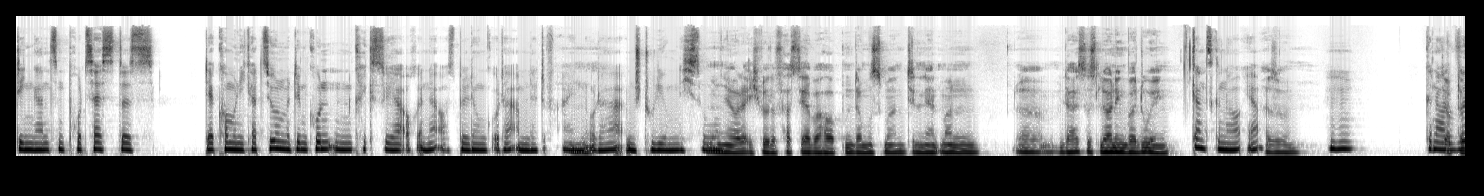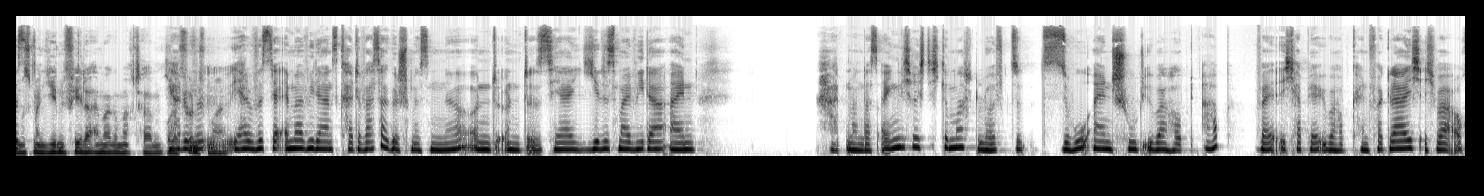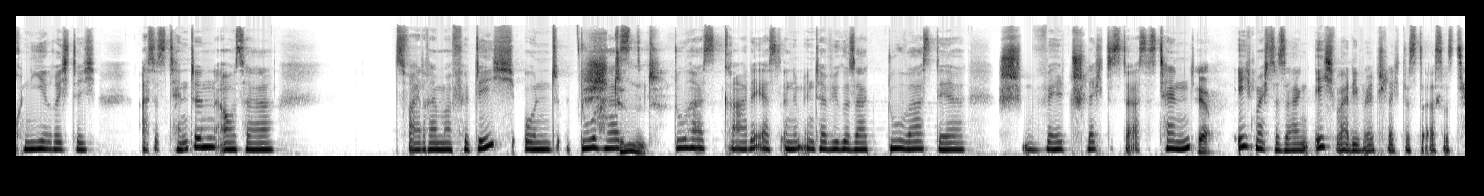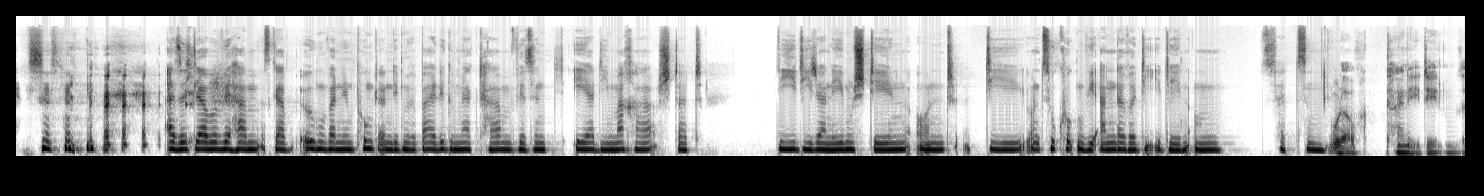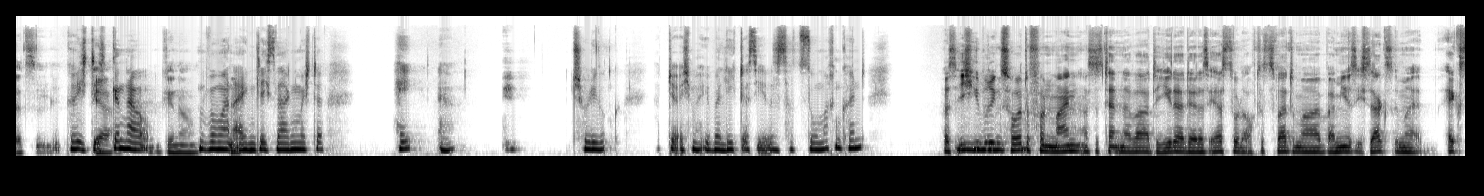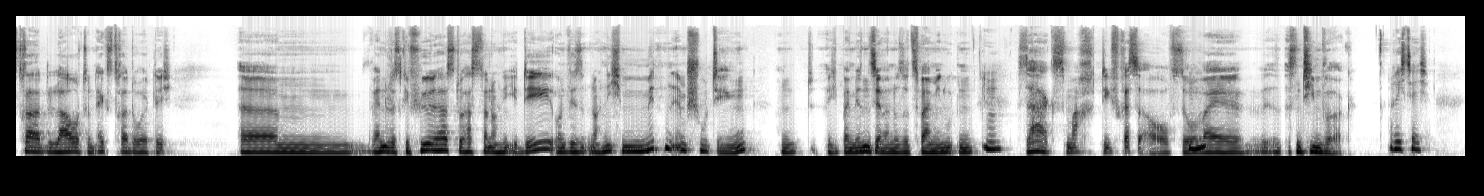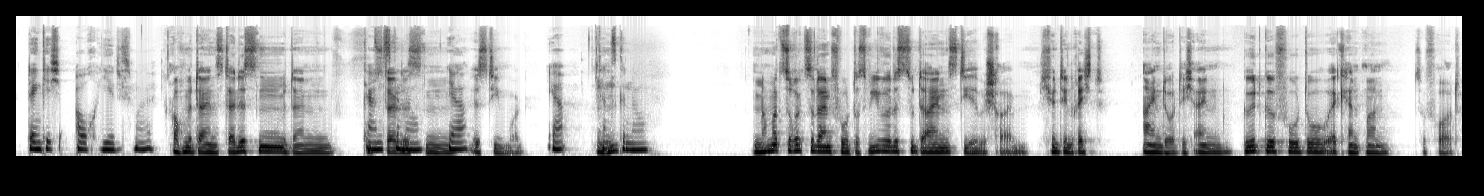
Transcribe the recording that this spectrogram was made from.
den ganzen Prozess des der Kommunikation mit dem Kunden kriegst du ja auch in der Ausbildung oder am Letteverein oder im Studium nicht so. Ja, oder ich würde fast ja behaupten, da muss man, den lernt man, äh, da heißt es Learning by Doing. Ganz genau, ja. Also Genau, ich glaube, da muss man jeden Fehler einmal gemacht haben. Oder ja, fünfmal. ja, du wirst ja immer wieder ins kalte Wasser geschmissen, ne? Und und es ist ja jedes Mal wieder ein hat man das eigentlich richtig gemacht? Läuft so, so ein Shoot überhaupt ab? Weil ich habe ja überhaupt keinen Vergleich. Ich war auch nie richtig Assistentin, außer zwei, dreimal für dich. Und du hast Stimmt. du hast gerade erst in einem Interview gesagt, du warst der sch weltschlechteste Assistent. Ja. Ich möchte sagen, ich war die weltschlechteste Assistentin. also ich glaube, wir haben, es gab irgendwann den Punkt, an dem wir beide gemerkt haben, wir sind eher die Macher statt die, die daneben stehen und die und zugucken, wie andere die Ideen umsetzen. Oder auch keine Ideen umsetzen. Richtig, Ja, genau. Genau. Und wo man eigentlich sagen möchte, hey, äh, Entschuldigung, habt ihr euch mal überlegt, dass ihr das so machen könnt? Was Mhm. ich übrigens heute von meinen Assistenten erwarte, jeder, der das erste oder auch das zweite Mal bei mir ist, ich sag's immer extra laut und extra deutlich. Ähm, wenn du das Gefühl hast, du hast da noch eine Idee und wir sind noch nicht mitten im Shooting, und ich, bei mir sind es ja immer nur so zwei Minuten, Mhm. sag's, mach die Fresse auf, so, weil es ist ein Teamwork. Richtig. Denke ich auch jedes Mal. Auch mit deinen Stylisten, mit deinen Ganz genau, Stylisten ja. ist Teamwork. Ja, ganz genau. Nochmal zurück zu deinen Fotos. Wie würdest du deinen Stil beschreiben? Ich finde den recht eindeutig. Ein Goethe-Foto erkennt man sofort.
